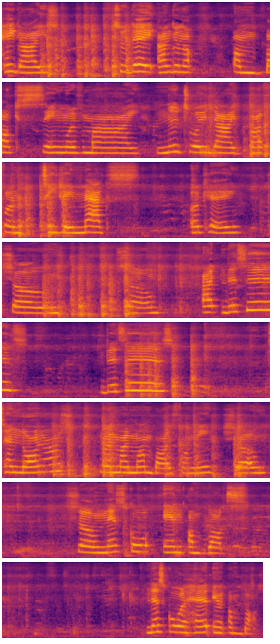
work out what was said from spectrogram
Hey guys, today I'm gonna unboxing with my new toy that I bought from TJ Maxx. Okay, so so I this is this is ten dollars when my mom it for me. So so let's go and unbox. Let's go ahead and unbox.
